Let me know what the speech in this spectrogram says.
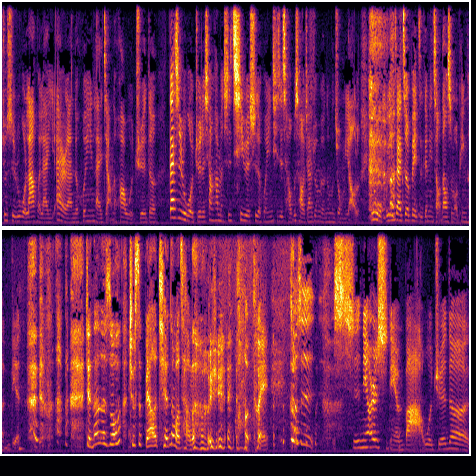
就是如果拉回来以爱尔兰的婚姻来讲的话，我觉得，但是如果觉得像他们是契约式的婚姻，其实吵不吵架就没有那么重要了，因为我不用在这辈子跟你找到什么平衡点。简单的说，就是不要签那么长的合约。哦，对，就是十年二十年吧。我觉得，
